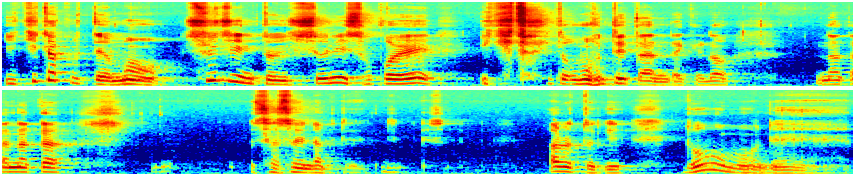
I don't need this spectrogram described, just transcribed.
行きたくても主人と一緒にそこへ行きたいと思ってたんだけどなかなか誘えなくてある時どうもね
